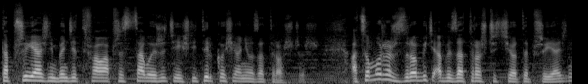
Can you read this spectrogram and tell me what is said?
Ta przyjaźń będzie trwała przez całe życie, jeśli tylko się o nią zatroszczysz. A co możesz zrobić, aby zatroszczyć się o tę przyjaźń?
